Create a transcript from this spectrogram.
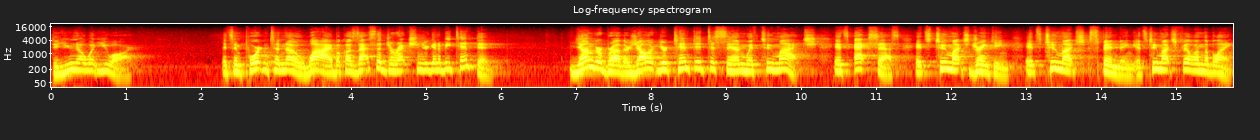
Do you know what you are? It's important to know why, because that's the direction you're going to be tempted. Younger brothers, y'all are, you're tempted to sin with too much. It's excess. It's too much drinking. It's too much spending. It's too much fill in the blank.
